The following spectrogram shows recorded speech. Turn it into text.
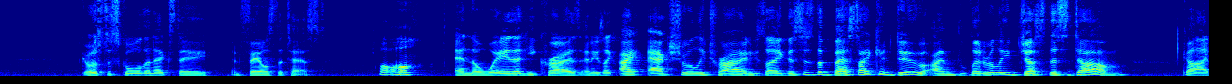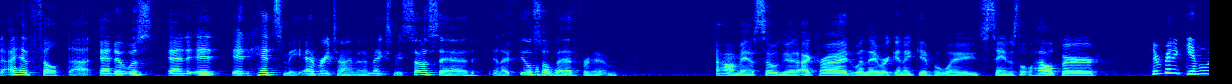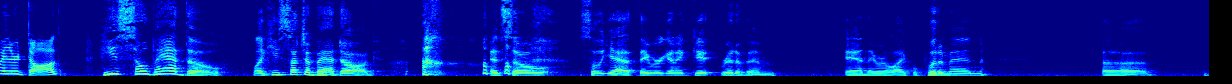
goes to school the next day, and fails the test. Oh, and the way that he cries and he's like i actually tried. He's like this is the best i can do. I'm literally just this dumb. God, I have felt that. and it was and it it hits me every time and it makes me so sad and i feel so Oh. bad for him. Oh man it's so good. I cried when they were gonna give away santa's little helper They were going to give away their dog? he's so bad though. Like he's such a bad dog. And so so yeah they were gonna get rid of him. And they were like we'll put him in uh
